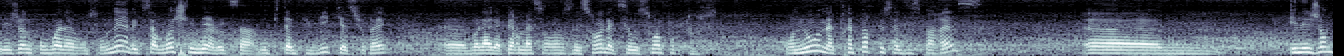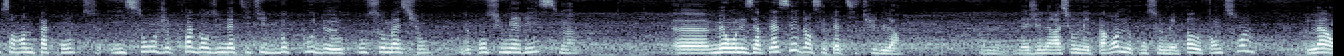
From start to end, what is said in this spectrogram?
les jeunes qu'on voit là sont nés avec ça. Moi, je suis née avec ça. L'hôpital public qui assurait voilà, la permanence des soins, l'accès aux soins pour tous. nous, on a très peur que ça disparaisse et les gens ne s'en rendent pas compte. Ils sont, je crois, dans une attitude beaucoup de consommation, de consumérisme, euh, mais on les a placés dans cette attitude-là. La génération de mes parents ne consommait pas autant de soins. Là,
